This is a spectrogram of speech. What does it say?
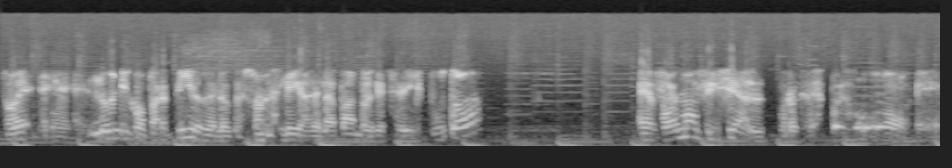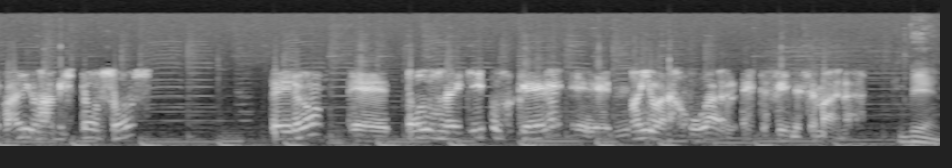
Fue eh, el único partido de lo que son las ligas de La Pampa que se disputó en forma oficial, porque después hubo eh, varios amistosos, pero eh, todos de equipos que no iban a jugar este fin de semana. Bien.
